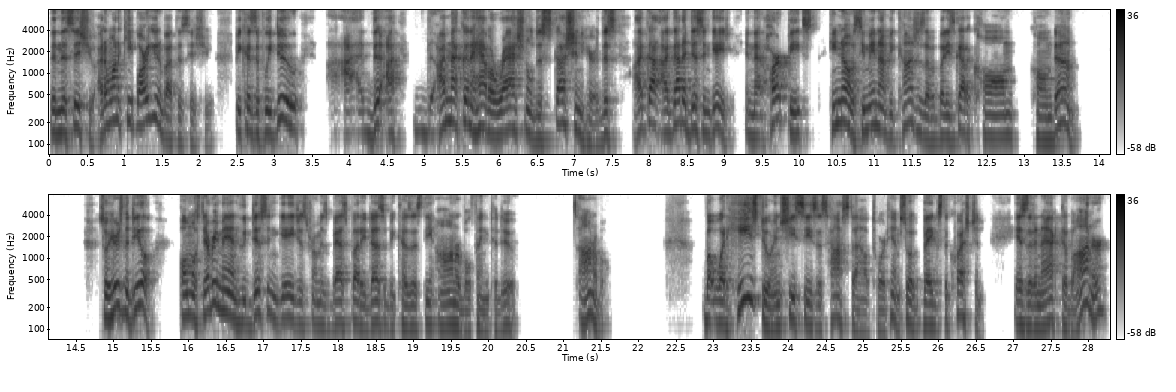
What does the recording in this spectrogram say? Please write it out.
than this issue. I don't want to keep arguing about this issue because if we do, I, am not going to have a rational discussion here. This I've got I've got to disengage. And that heartbeats, he knows he may not be conscious of it, but he's got to calm calm down. So here's the deal: almost every man who disengages from his best buddy does it because it's the honorable thing to do. It's honorable. But what he's doing, she sees as hostile toward him. So it begs the question is it an act of honor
